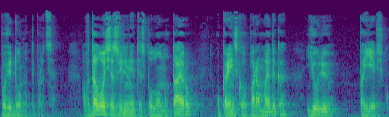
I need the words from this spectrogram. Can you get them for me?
повідомити про це. Вдалося звільнити з полону Тайру. Українського парамедика Юлію Паєвську.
